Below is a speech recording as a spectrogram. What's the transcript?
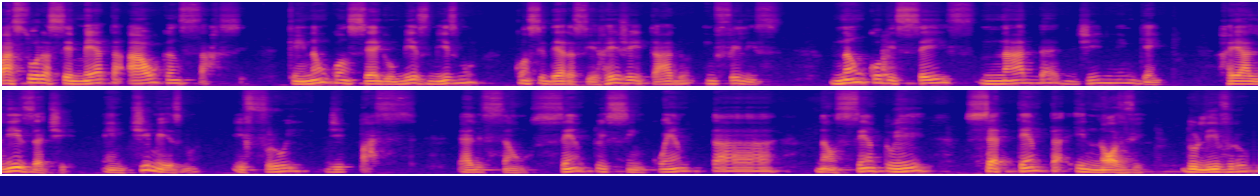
passou a ser meta a alcançar-se. Quem não consegue o mesmismo considera-se rejeitado, infeliz. Não cobiceis nada de ninguém. Realiza-te em ti mesmo e frui de paz é a lição 150, não, 179 do livro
